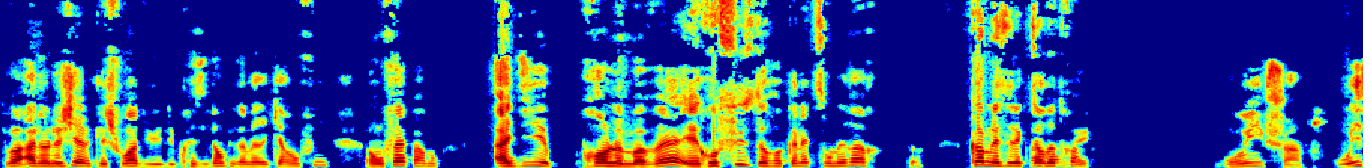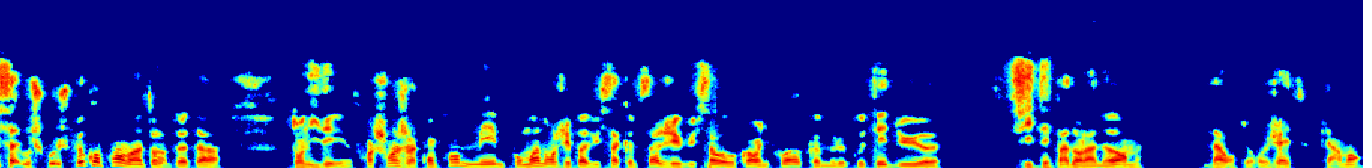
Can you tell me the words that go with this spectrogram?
Tu vois, Mm. analogie avec les choix du, du président que les Américains ont fait, ont fait, pardon. Heidi prend le mauvais et refuse de reconnaître son erreur. tu vois. Comme les électeurs Ah de non, Trump. mais- Oui, enfin, oui, ça, je, je peux comprendre hein, ton, ta- ta- ton idée. Franchement, je la comprends, mais pour moi, non, j'ai pas vu ça comme ça. J'ai vu ça encore une fois comme le côté du euh, si t'es pas dans la norme, bah on te rejette clairement.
